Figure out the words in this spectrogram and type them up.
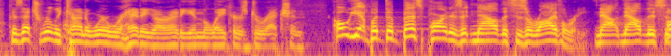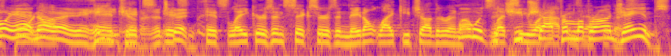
Because that's really kind of where we're heading already in the Lakers' direction. Oh yeah, but the best part is that now this is a rivalry. Now, now this is. Oh yeah, no, out, they hate each other. That's it's, good. It's Lakers and Sixers, and they don't like each other. And what was the cheap shot from LeBron James?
